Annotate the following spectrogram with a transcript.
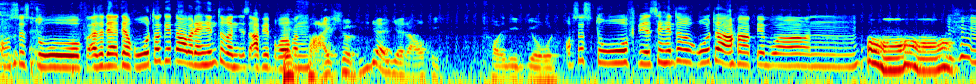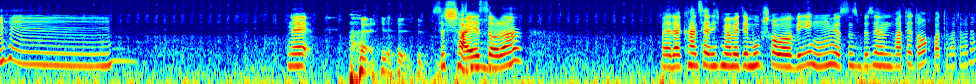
Oh, ist doof. Also der, der rote geht noch, aber der hintere ist Jetzt abgebrochen. fahr ich schon wieder hier rauf, ich Vollidiot. Oh, es ist doof. Mir ist der hintere rote abgebrochen. Oh. nee, ist das scheiße, oder? Weil da kannst du ja nicht mehr mit dem Hubschrauber bewegen. Höchstens ein bisschen... Warte doch, warte, warte, warte.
